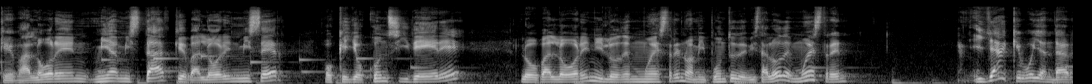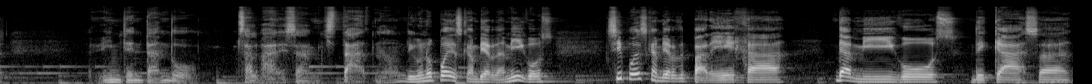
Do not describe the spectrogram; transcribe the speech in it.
que valoren mi amistad, que valoren mi ser, o que yo considere lo valoren y lo demuestren, o a mi punto de vista lo demuestren, y ya que voy a andar intentando salvar esa amistad, ¿no? Digo, no puedes cambiar de amigos. Sí puedes cambiar de pareja, de amigos, de casa,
